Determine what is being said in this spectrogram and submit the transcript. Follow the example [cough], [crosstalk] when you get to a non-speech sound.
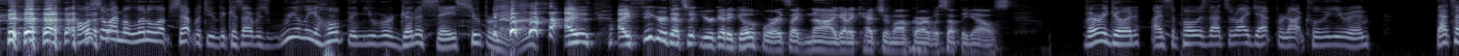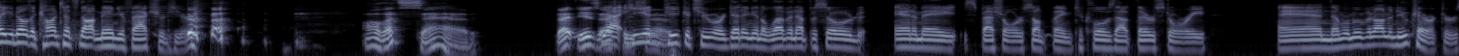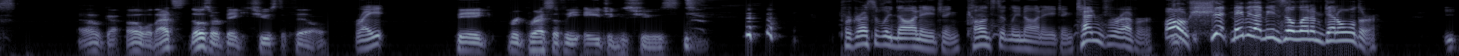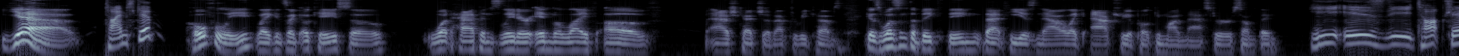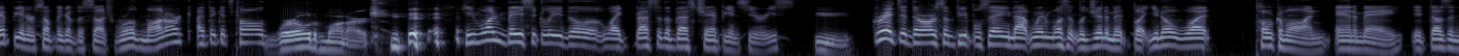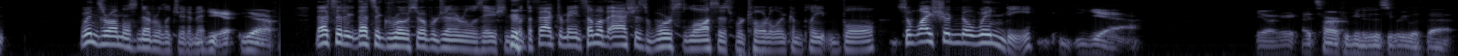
[laughs] also, I'm a little upset with you because I was really hoping you were gonna say Superman. [laughs] I was I figured that's what you're gonna go for. It's like, nah, I gotta catch him off guard with something else. Very good. I suppose that's what I get for not cluing you in. That's how you know the content's not manufactured here. Oh, that's sad. That is yeah, he sad. and Pikachu are getting an 11 episode anime special or something to close out their story. And then we're moving on to new characters, Oh god. Oh well, that's those are big shoes to fill. right? Big, regressively aging shoes. [laughs] Progressively non aging, constantly non aging. 10 forever. Oh shit, maybe that means they'll let him get older. Yeah, Time skip? hopefully. Like it's like okay, so what happens later in the life of Ash Ketchum after he becomes? Because wasn't the big thing that he is now like actually a Pokemon master or something? He is the top champion or something of the such. World Monarch, I think it's called. World Monarch. [laughs] He won basically the like best of the best champion series. Hmm. Granted, there are some people saying that win wasn't legitimate, but you know what? Pokemon anime, it doesn't. Wins are almost never legitimate. Yeah, yeah. That's a that's a gross overgeneralization, but [laughs] the fact remains some of Ash's worst losses were total and complete bull. So why shouldn't a win be? Yeah. Yeah, it's hard for me to disagree with that.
